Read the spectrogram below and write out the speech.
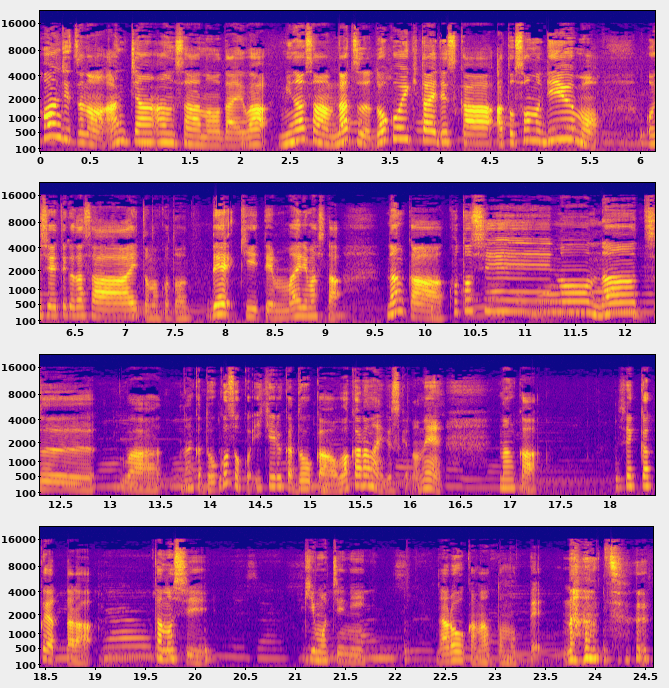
本日のあんちゃんアンサーのお題は、皆さん夏どこ行きたいですか？あとその理由も教えてくださいとのことで聞いてまいりました。なんか今年の夏はなんかどこそこ行けるかどうかはわからないですけどね。なんかせっかくやったら楽しい気持ちになろうかなと思って、夏、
